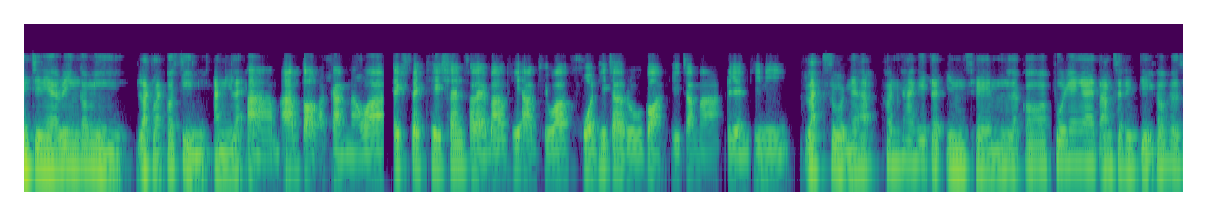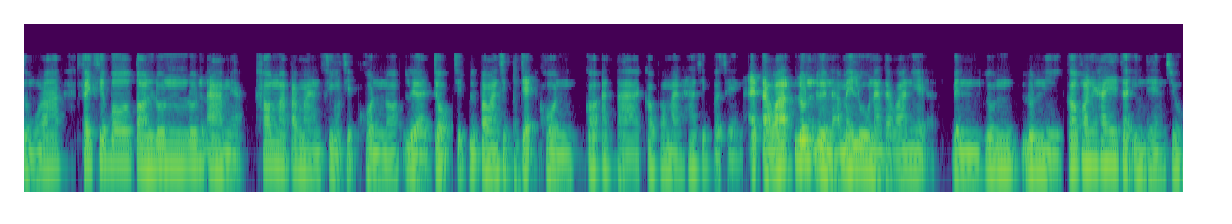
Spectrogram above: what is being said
engineering ก็มีหลัก ๆ ก็สี่อันนี้แหละถามอาร์มต่อละกันนะว่า expectation อะไรบ้างที่อาร์มคิดว่าควรที่จะรู้ก่อนที่จะมาเรียนที่นี่ หลักสูตรเนี่ยฮะค่อนข้างที่จะ intense แล้วก็พูดง่ายๆตามสถิติก็คือสมมติว่า flexible ตอนรุ่นรุ่นอาร์มเนี่ยเข้ามาประมาณ 40 คนเนาะเหลือจบ10ประมาณ 17 คน ก็อัตราก็ประมาณ 50%ไอแต่ว่ารุ่นอื่นอะไม่รู้นะแต่ว่าเนี่ย เป็นรุ่นรุ่นนี้ก็ค่อนข้างที่จะ intense อยู่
